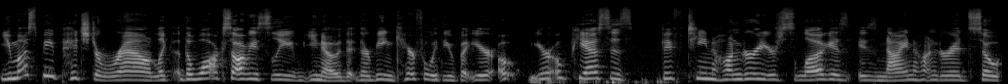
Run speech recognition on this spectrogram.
You must be pitched around. Like the walks, obviously, you know they're being careful with you, but your your mm-hmm. OPS is 1500. Your slug is is 900. So,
